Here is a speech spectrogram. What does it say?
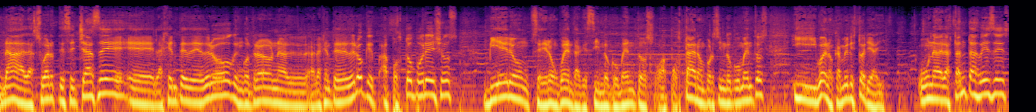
nada, la suerte se echase, eh, la gente de Drog, encontraron al- a la gente de Drog que apostó por ellos, vieron, se dieron cuenta que sin documentos, o apostaron por sin documentos, y bueno, cambió la historia ahí. Una de las tantas veces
